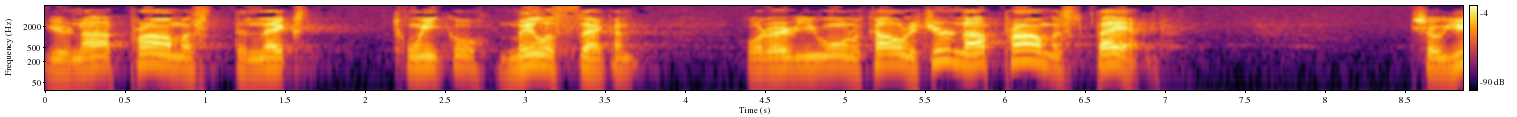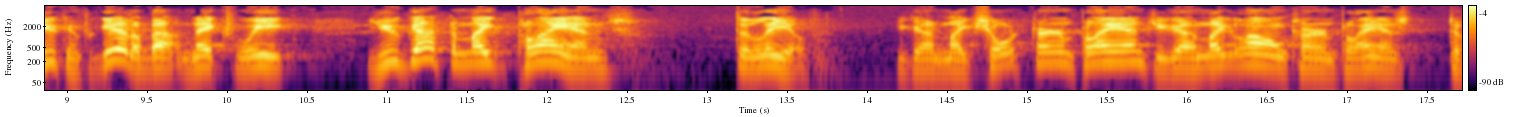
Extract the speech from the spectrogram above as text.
you're not promised the next twinkle, millisecond, whatever you want to call it. You're not promised that. So you can forget about next week. You got to make plans to live. You got to make short-term plans. You got to make long-term plans to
